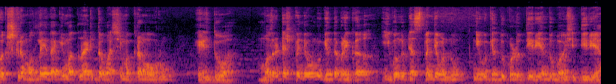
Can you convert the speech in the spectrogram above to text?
ವೀಕ್ಷಕರೇ ಮೊದಲನೇದಾಗಿ ಮಾತನಾಡಿದ್ದ ವಾಸಿಂ ಅಕ್ರಮ್ ಅವರು ಹೇಳಿದ್ದುವ? ಮೊದಲ ಟೆಸ್ಟ್ ಪಂದ್ಯವನ್ನು ಗೆದ್ದ ಬಳಿಕ ಈ ಒಂದು ಟೆಸ್ಟ್ ಪಂದ್ಯವನ್ನು ನೀವು ಗೆದ್ದುಕೊಳ್ಳುತ್ತೀರಿ ಎಂದು ಭಾವಿಸಿದ್ದೀರಿಯಾ?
